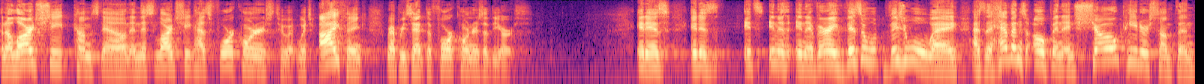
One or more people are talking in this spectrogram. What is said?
And a large sheet comes down, and this large sheet has four corners to it, which I think represent the four corners of the earth. It is, it is it's in a, in a very visual, visual way, as the heavens open and show Peter something,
